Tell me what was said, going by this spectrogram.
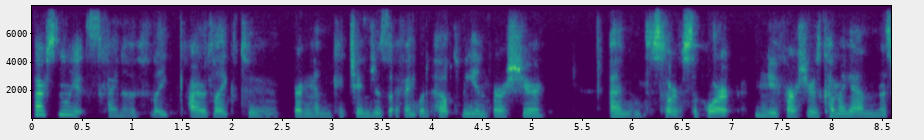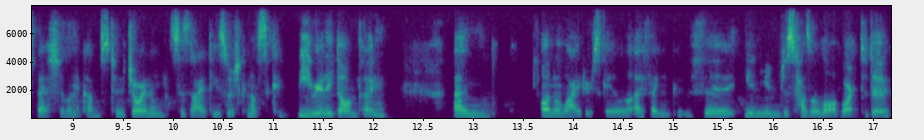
Personally, it's kind of like I would like to bring in changes that I think would have helped me in first year and sort of support new first years coming in, especially when it comes to joining societies, which can also be really daunting. And on a wider scale, I think the union just has a lot of work to do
